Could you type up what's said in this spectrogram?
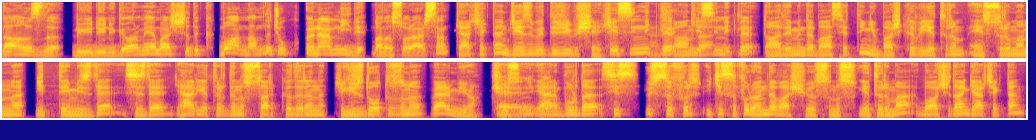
daha hızlı büyüdüğünü görmeye başladık. Bu anlamda çok önemliydi bana sorarsan. Gerçekten cezbedici bir şey. Kesinlikle, Yani şu anda- kesinlikle Daha demin de bahsettiğin gibi başka bir yatırım enstrümanına gittiğimizde sizde her yatırdığınız tutar kadarının işte %30'unu vermiyor. Kesinlikle. Ee, yani burada siz 3-0, 2-0 önde başlıyorsunuz yatırıma. Bu açıdan gerçekten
